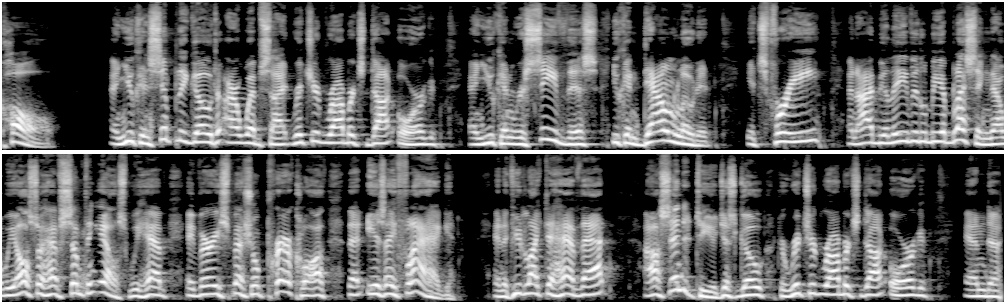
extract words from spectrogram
call. And you can simply go to our website, richardroberts.org, and you can receive this. You can download it. It's free, and I believe it'll be a blessing. Now, we also have something else. We have a very special prayer cloth that is a flag. And if you'd like to have that, I'll send it to you. Just go to richardroberts.org and uh,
